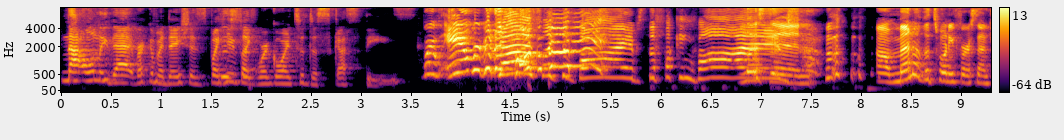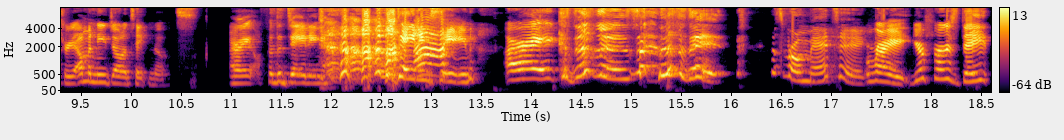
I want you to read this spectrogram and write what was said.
Not only that, recommendations, but he's like, we're going to discuss these. Right, and we're gonna Yes, talk like about the vibes, the fucking vibes. Listen. um, men of the 21st century. I'm gonna need y'all to take notes. All right, for the dating, for the dating scene. All right, because this is this is it. It's romantic. right. Your first date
